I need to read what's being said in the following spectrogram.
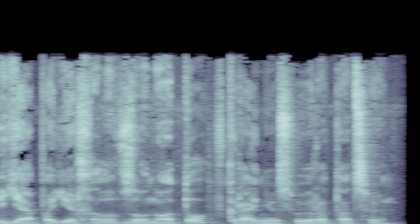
я поехал в зону АТО, в крайнюю свою ротацию –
